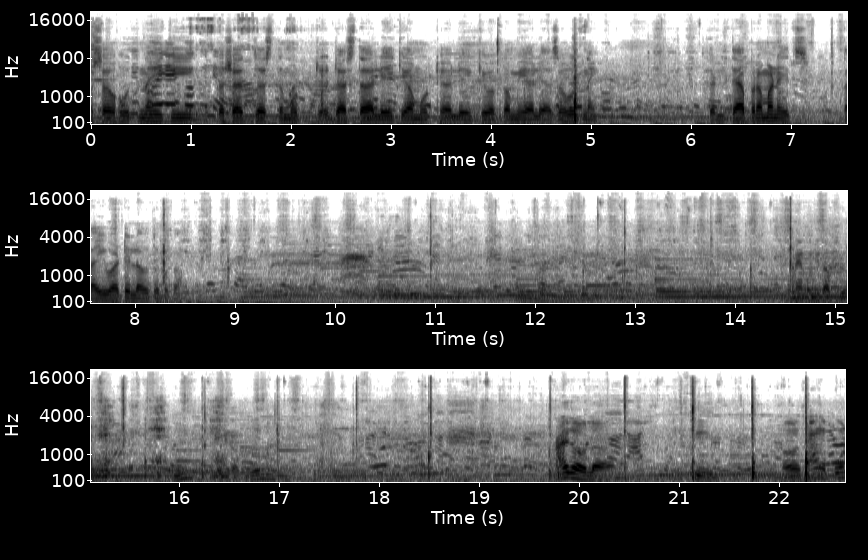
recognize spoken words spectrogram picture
असं होत नाही की कशात जास्त मोठे जास्त आले किंवा मोठे आले किंवा कमी आले असं होत नाही. कारण त्याप्रमाणेच ताई वाटेला होतं बघा. नाही काय गावला? हो सांग फोन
